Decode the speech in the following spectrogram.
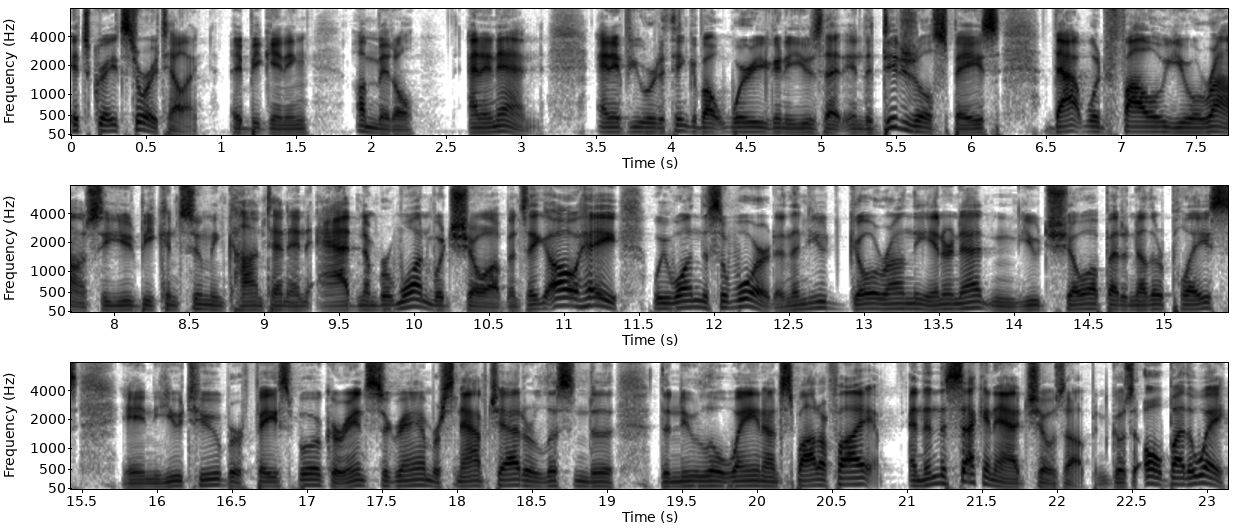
It's great storytelling, a beginning, a middle, and an end. And if you were to think about where you're going to use that in the digital space, that would follow you around. So you'd be consuming content, and ad number one would show up and say, Oh, hey, we won this award. And then you'd go around the internet and you'd show up at another place in YouTube or Facebook or Instagram or Snapchat or listen to the new Lil Wayne on Spotify. And then the second ad shows up and goes, Oh, by the way,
